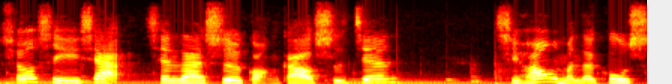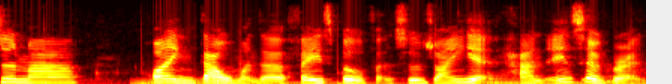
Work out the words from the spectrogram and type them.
休息一下，现在是广告时间。喜欢我们的故事吗？欢迎到我们的 Facebook 粉丝专业和 Instagram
